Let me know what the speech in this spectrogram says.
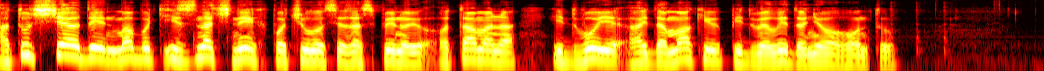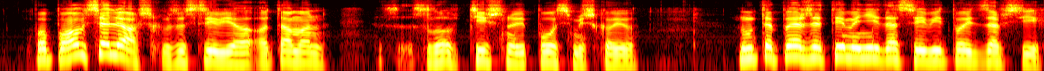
А тут ще один, мабуть, із значних почулося за спиною отамана, і двоє гайдамаків підвели до нього гонту. Попався ляшку, зустрів його отаман зловтішною посмішкою. Ну, тепер же ти мені даси відповідь за всіх.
